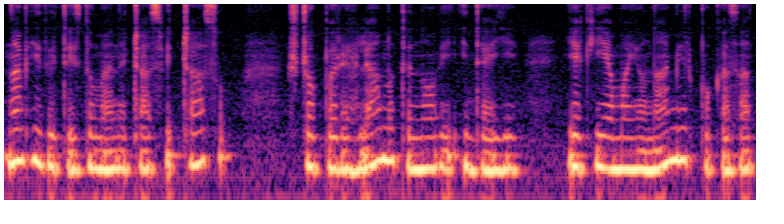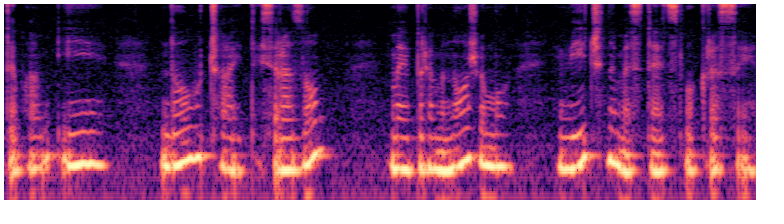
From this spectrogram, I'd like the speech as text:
Навідуйтесь до мене час від часу, щоб переглянути нові ідеї, які я маю намір показати вам, і долучайтесь разом ми примножимо вічне мистецтво краси.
